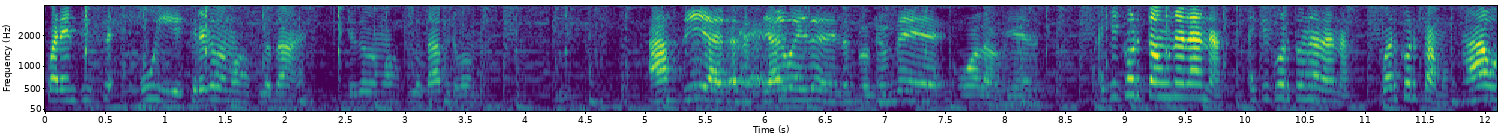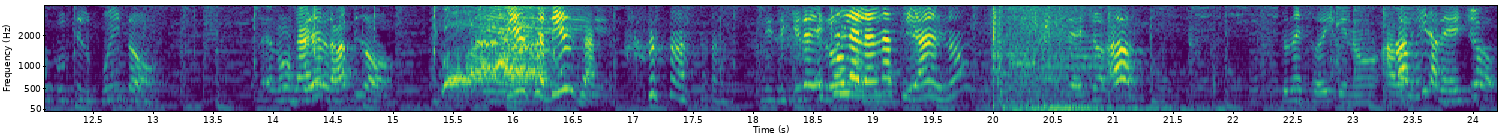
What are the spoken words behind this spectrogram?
46... Uy, creo que vamos a explotar, ¿eh? Creo que vamos a explotar, pero vamos. Ah, sí, decía algo ahí de la explosión de. ¡Oh, la mierda! Hay que cortar una lana. Hay que cortar una lana. ¿Cuál cortamos? Ah, es un circuito. Eh, No Claro. rápido. Piensa, piensa. Eh, Ni siquiera hay Esta es la lana siempre. ¿no? De hecho, ah, ¿Dónde estoy? Que no... Ah, ah, vale. mira, de hecho.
